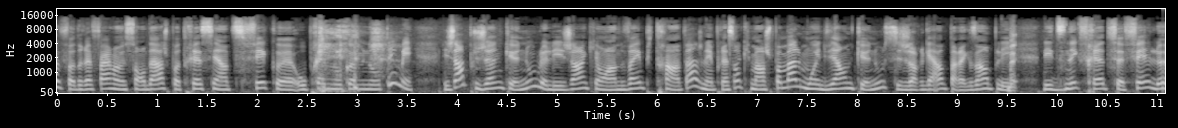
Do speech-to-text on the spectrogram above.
Il faudrait faire un sondage pas très scientifique euh, auprès de nos communautés. Mais les gens plus jeunes que nous, là, les gens qui ont entre 20 puis 30 ans, j'ai l'impression qu'ils mangent pas mal moins de viande que nous. Si je regarde, par exemple, les, Ben- les dîners que Fred se fait, là,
